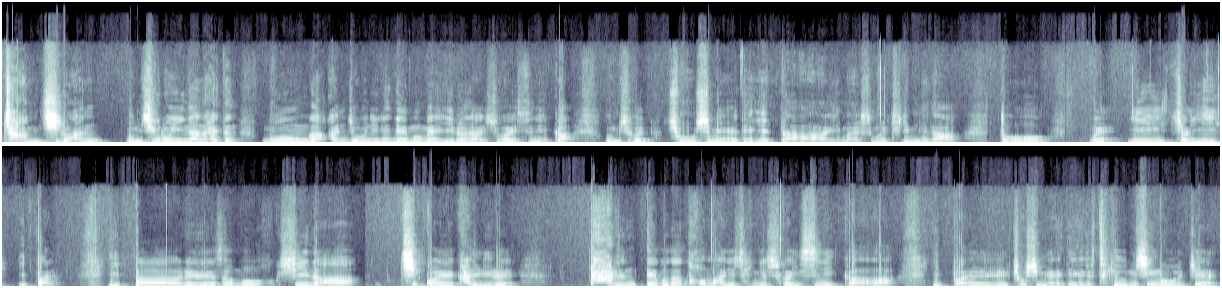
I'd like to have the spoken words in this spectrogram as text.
장질환, 음식으로 인한 하여튼 무언가 안 좋은 일이 내 몸에 일어날 수가 있으니까 음식을 조심해야 되겠다 이 말씀을 드립니다. 또 왜? 이 있죠, 이, 이빨. 이빨에 대해서 뭐 혹시나 갈 일을 다른 때보다 더 많이 생길 수가 있으니까 이빨 조심해야 되겠죠. 특히 음식 먹을 때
